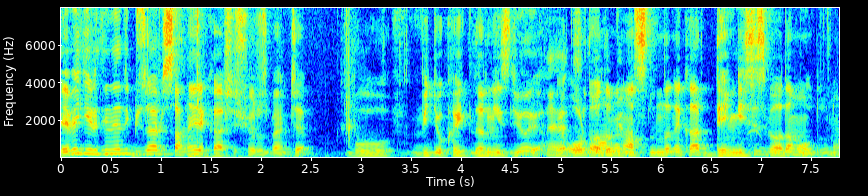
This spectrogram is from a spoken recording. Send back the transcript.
Eve girdiğinde de güzel bir sahneyle karşılaşıyoruz bence. Bu video kayıtlarını izliyor ya ve Evet, orada doğum adamın günü. aslında ne kadar dengesiz bir adam olduğunu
